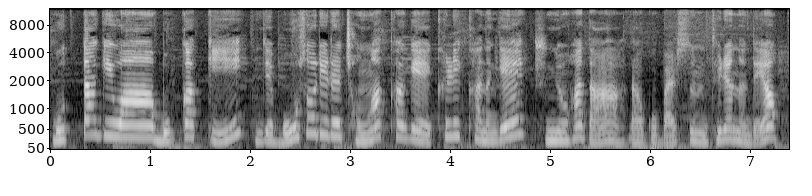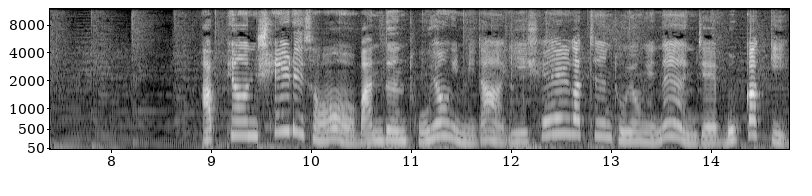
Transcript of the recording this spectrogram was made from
못따기와 못깎기 이제 모서리를 정확하게 클릭하는 게 중요하다라고 말씀드렸는데요. 아편 쉘에서 만든 도형입니다. 이 쉘 같은 도형에는 이제 못깎기,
